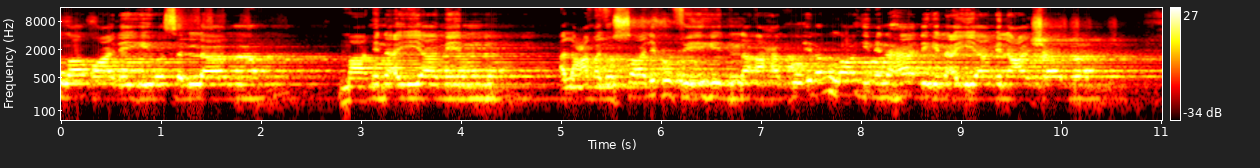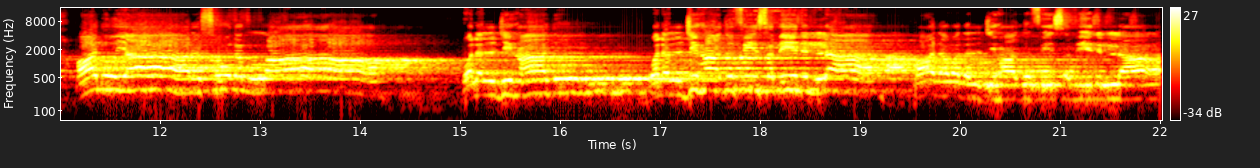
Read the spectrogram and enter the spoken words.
الله عليه وسلم ما من أيام العمل الصالح فيهن أحب إلى الله من هذه الأيام العشر. قالوا يا رسول الله ولا الجهاد ولا الجهاد في سبيل الله. قال ولا الجهاد في سبيل الله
